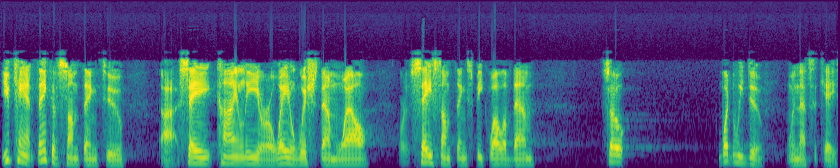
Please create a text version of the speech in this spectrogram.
You can't think of something to uh, say kindly or a way to wish them well or say something, speak well of them. So, what do we do when that's the case?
